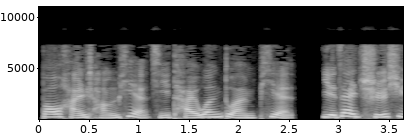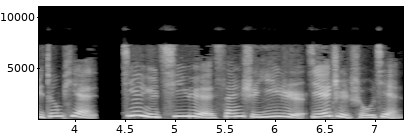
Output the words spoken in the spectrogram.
包含长片及台湾短片，也在持续征片，皆于七月三十一日截止收件。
